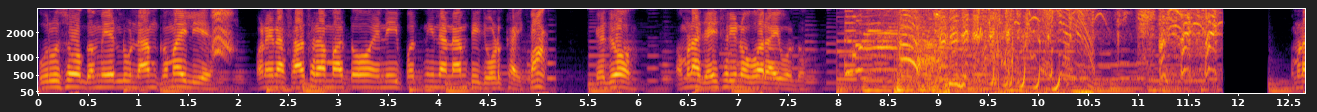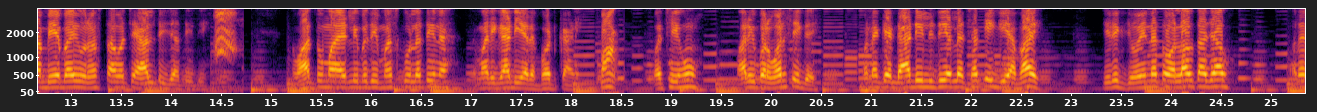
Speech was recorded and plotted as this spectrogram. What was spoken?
પુરુષો ગમે એટલું નામ કમાઈ લે, પણ એના સાસરામાં તો એની પત્નીના નામથી જ ઓળખાય. કે જો, હમણાં જયશ્રી નો વર આવ્યો હતો હમણાં બે બાઈઓ રસ્તા વચ્ચે હાલતી જતી હતી. વાતુમાં એટલી બધી મસ્કુલ હતી ને મારી ગાડી યારે ભટકાણી. પછી હું મારી ઉપર વરસી ગઈ. મને કે ગાડી લીધી એટલે છકી ગયા ભાઈ. જીરીક જોઈને તો હલાવતા જાવ. અરે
